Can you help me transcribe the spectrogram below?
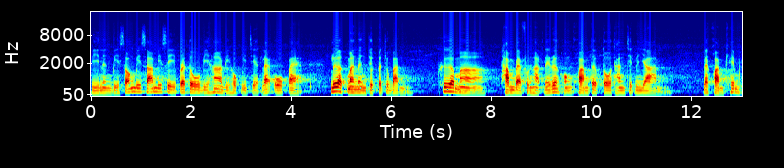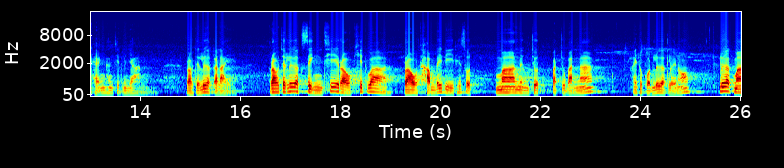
B1 B2 B3 B4 ประตู B5 B6 B7 และ O8 เลือกมา 1 จุดปัจจุบัน เพื่อมาทำแบบฝึกหัดในเรื่องของความเติบโตทางจิตวิญญาณ และความเข้มแข็งทางจิตวิญญาณ เราจะเลือกอะไร เราจะเลือกสิ่งที่เราคิดว่าเราทำได้ดีที่สุดมาหนึ่งจุดปัจจุบันนะ ให้ทุกคนเลือกเลยเนาะเลือกมา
